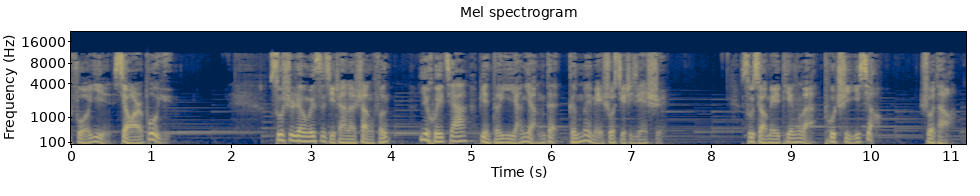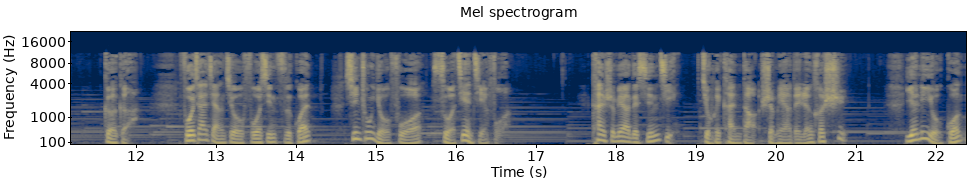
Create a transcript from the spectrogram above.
佛印笑而不语。苏轼认为自己占了上风，一回家便得意洋洋地跟妹妹说起这件事。苏小妹听了，扑哧一笑，说道：“哥哥，佛家讲究佛心自观，心中有佛，所见皆佛。看什么样的心境，就会看到什么样的人和事。眼里有光，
